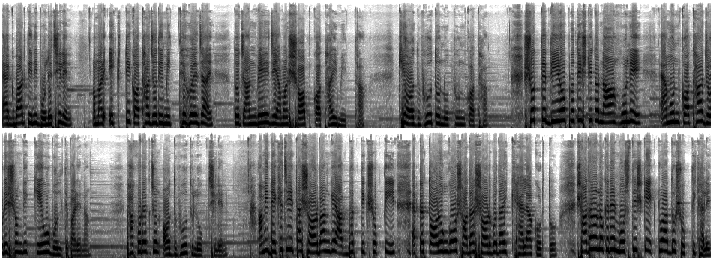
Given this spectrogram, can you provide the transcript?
একবার তিনি বলেছিলেন, আমার একটি কথা যদি মিথ্যে হয়ে যায়, তো জানবে যে আমার সব কথাই মিথ্যা। কি অদ্ভুত ও নতুন কথা। সত্যে দৃঢ় প্রতিষ্ঠিত না হলে এমন কথা জোরের সঙ্গে কেউ বলতে পারে না। ঠাকুর একজন অদ্ভুত লোক ছিলেন। আমি দেখেছি তার সর্বাঙ্গে আধ্যাত্মিক শক্তির একটা তরঙ্গ সদা সর্বদাই খেলা করত। সাধারণ লোকেদের মস্তিষ্কে একটু আধটু শক্তি খেলে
